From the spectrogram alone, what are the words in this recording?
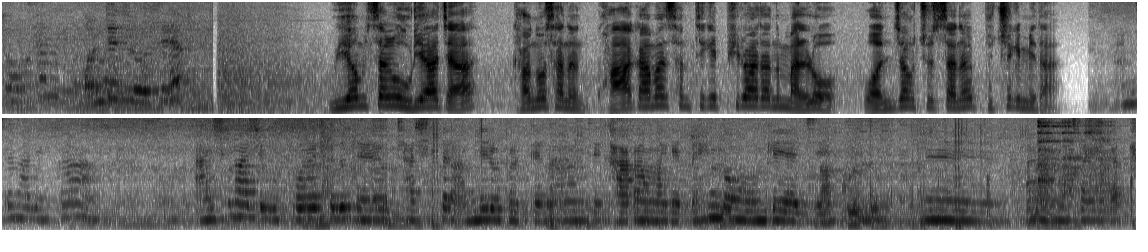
보통 삼- 언제 들어오세요? 위험성을 우려하자 간호사는 과감한 선택이 필요하다는 말로 원정 출산을 부추깁니다. 안전하니까 안심하시고 보내셔도 돼요. 자식들 앞니를 볼 때는 이제 가감하게 또 행동을 옮겨야지. 네. 저희가 다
